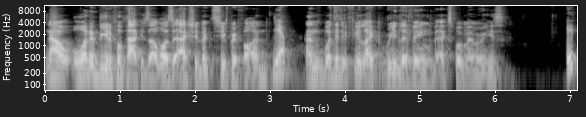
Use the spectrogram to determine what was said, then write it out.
Now, what a beautiful package that was! It actually looked super fun. yep. And what did it feel like reliving the expo memories? it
